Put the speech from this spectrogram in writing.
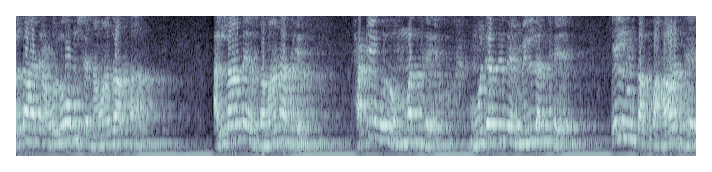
اللہ نے علوم سے نوازا تھا، اللہ میں زمانہ تھے، حکیم الامت تھے، مجدد ملت تھے، علم کا پہاڑ تھے،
